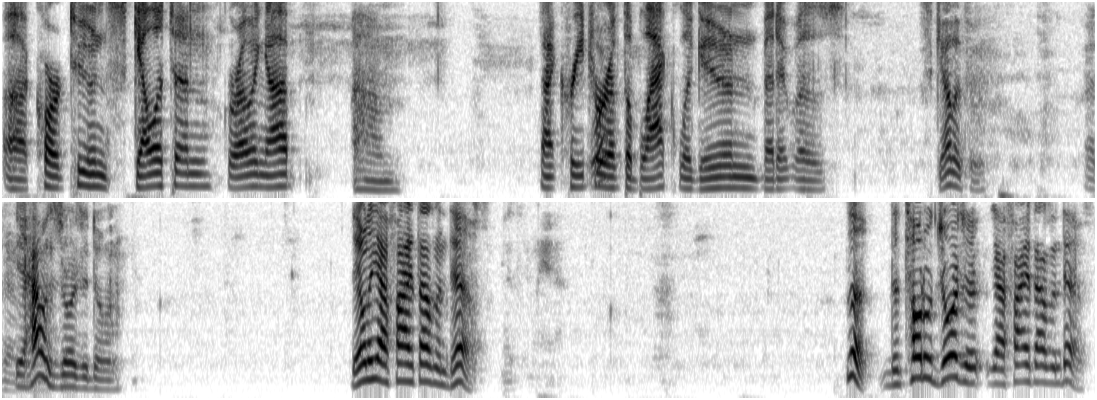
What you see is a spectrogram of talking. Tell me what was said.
uh, cartoon skeleton growing up? Um, not creature What? of the Black Lagoon, but it was. Skeleton. I don't Yeah, how is Georgia doing? They only got five thousand deaths. Look, the total Georgia got five thousand deaths.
